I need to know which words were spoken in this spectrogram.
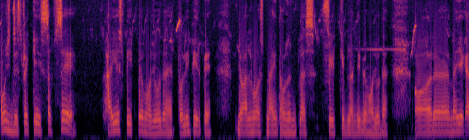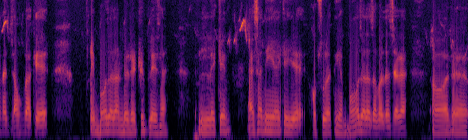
पुंछ डिस्ट्रिक्ट की सबसे हाईएस्ट पीक पे मौजूद है तोली पीर पे, जो almost nine thousand plus feet की बुलंदी पे मौजूद है। और मैं ये कहना चाहूँगा कि ये बहुत ज़्यादा अंडर प्लेस है, लेकिन ऐसा नहीं है कि ये खूबसूरत नहीं है, बहुत ज़्यादा ज़बरदस्त जगह है। और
